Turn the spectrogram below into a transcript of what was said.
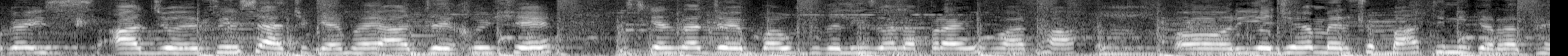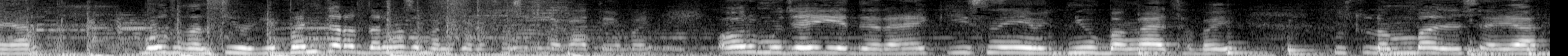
तो गई आज जो है फिर से आ चुके हैं भाई, आज जो है खुश है। इसके साथ जो है बहुत गलीज वाला प्रैंक हुआ था। और ये जो है मेरे से बात ही नहीं कर रहा था यार। बहुत गलती हो गई बंद करो, दरवाज़ा बंद करो फ़र्स्ट लगाते हैं भाई। और मुझे ये दे रहा है कि इसने न्यू मंगाया था भाई। कुछ लंबा जैसा यार।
